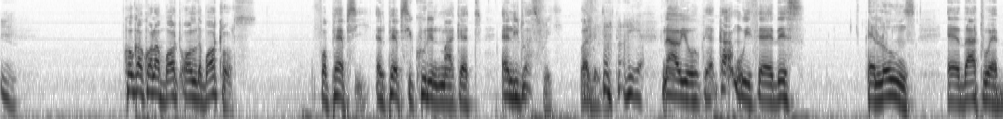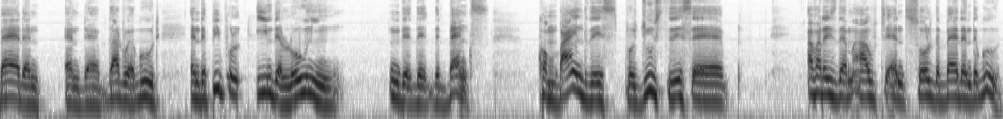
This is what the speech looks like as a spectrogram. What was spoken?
Mm. Coca-Cola bought all the bottles for Pepsi, and Pepsi couldn't market, and it was free, wasn't it? yeah. Now you come with uh, this uh, loans uh, that were bad and and uh, that were good, and the people in the loaning, in the, the, the banks, combined this, produced this, uh, averaged them out, and sold the bad and the good,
